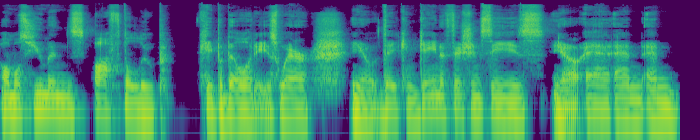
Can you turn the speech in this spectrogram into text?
almost humans off the loop capabilities where, you know, they can gain efficiencies, you know, and, and, and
